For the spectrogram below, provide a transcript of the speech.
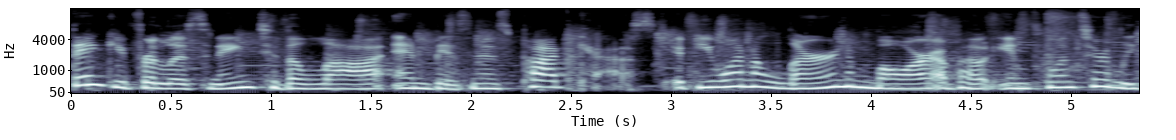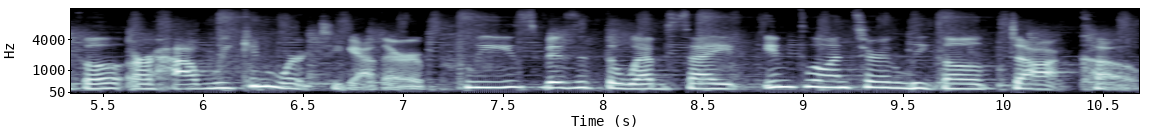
Thank you for listening to the Law and Business Podcast. If you want to learn more about Influencer Legal or how we can work together, please visit the website influencerlegal.co.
